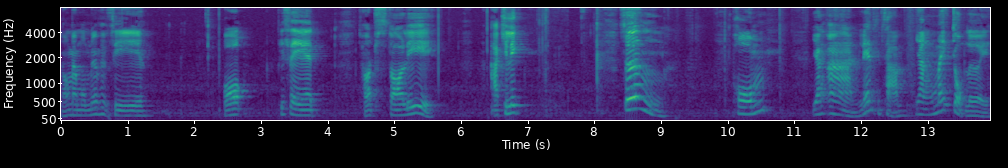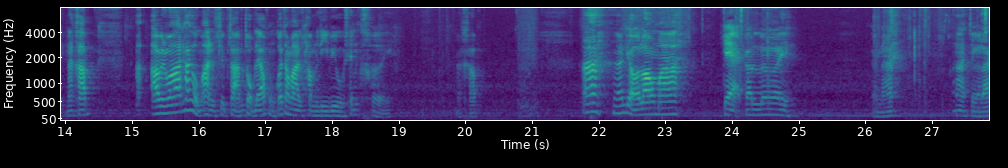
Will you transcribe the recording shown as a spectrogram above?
น้องแมมมุมเล่มสิบสี่ปกพิเศษช็อตสตอรี่อะคริลิก ซึ่งผมยังอ่านเล่ม 13 ยังไม่จบเลยนะครับ เอาเป็นว่าถ้าผมอ่าน 13 จบแล้วผมก็จะมาทำรีวิวเช่นเคยนะครับ อะ งั้นเดี๋ยวเรามาแกะกันเลยกันนะ อะ เจอละ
